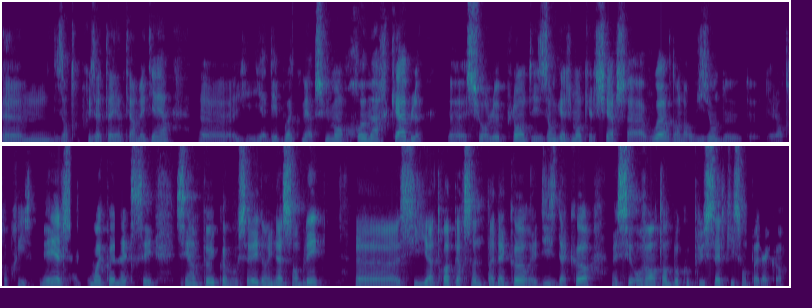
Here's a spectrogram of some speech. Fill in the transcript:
des entreprises à taille intermédiaire, il y a des boîtes, mais absolument remarquables euh, sur le plan des engagements qu'elles cherchent à avoir dans leur vision de, l'entreprise. Mais elles sont moins connaître. C'est un peu comme vous savez, dans une assemblée, euh, s'il y a trois personnes pas d'accord et dix d'accord, on va entendre beaucoup plus celles qui sont pas d'accord.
